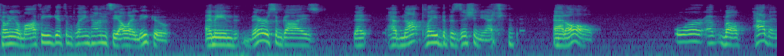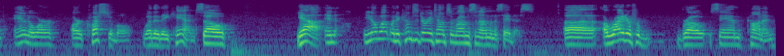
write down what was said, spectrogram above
Tony Omafi get some playing time? Ali Liku? I mean, there are some guys that have not played the position yet at all, or uh, well, haven't, and or are questionable whether they can. So, yeah, and you know what? When it comes to Dorian Thompson Robinson, I'm going to say this: uh, a writer for Bro, Sam Conan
